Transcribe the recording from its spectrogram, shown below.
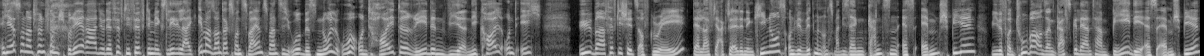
Hier- ist 105.5 Spreeradio, der 50-50 Mix Ladylike, immer sonntags von 22 Uhr bis 0 Uhr. Und heute reden wir, Nicole und ich, über Fifty Shades of Grey. Der läuft ja aktuell in den Kinos und wir widmen uns mal diesen ganzen SM-Spielen, wie wir von Tuba, unserem Gast gelernt haben, BDSM-Spielen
